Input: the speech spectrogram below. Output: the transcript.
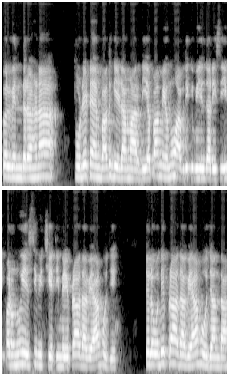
ਕੁਲਵਿੰਦਰ ਹਨਾ ਥੋੜੇ ਟਾਈਮ ਬਾਅਦ ਗੇੜਾ ਮਾਰਦੀ ਆ, ਭਾਵੇਂ ਉਹਨੂੰ ਆਪਦੀ ਕਬੀਲਦਾਰੀ ਸੀ, ਪਰ ਉਹਨੂੰ ਇਹ ਸੀ ਵੀ ਛੇਤੀ ਮੇਰੇ ਭਰਾ ਦਾ ਵਿਆਹ ਹੋ ਜੇ। ਚਲੋ ਉਹਦੇ ਭਰਾ ਦਾ ਵਿਆਹ ਹੋ ਜਾਂਦਾ।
